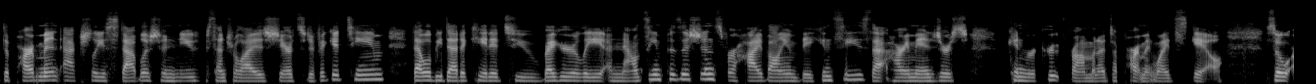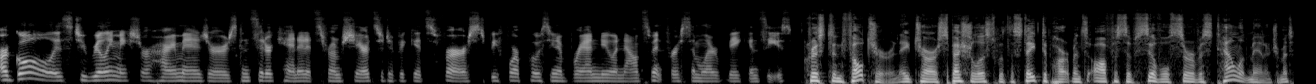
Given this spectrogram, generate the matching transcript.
department actually established a new centralized shared certificate team that will be dedicated to regularly announcing positions for high volume vacancies that hiring managers can recruit from on a department wide scale. So, our goal is to really make sure hiring managers consider candidates from shared certificates first before posting a brand new announcement for similar vacancies. Kristen Felcher, an HR specialist with the State Department's Office of Civil Service Talent Management.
